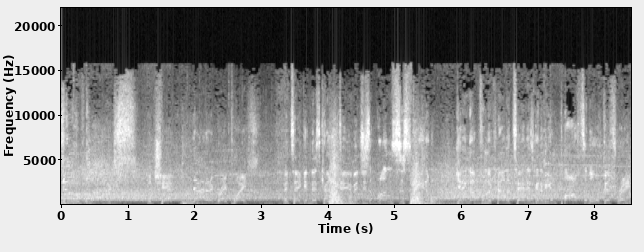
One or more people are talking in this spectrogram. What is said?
Suplex. The champ not in a great place. And taking this kind of damage is unsustainable. Getting up from the count of 10 is going to be impossible at this rate.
